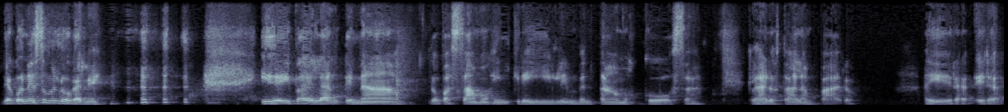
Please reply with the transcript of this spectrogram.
ya con eso me lo gané. y de ahí para adelante nada, lo pasamos increíble, inventábamos cosas. Claro, estaba el amparo. Ahí era, era,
